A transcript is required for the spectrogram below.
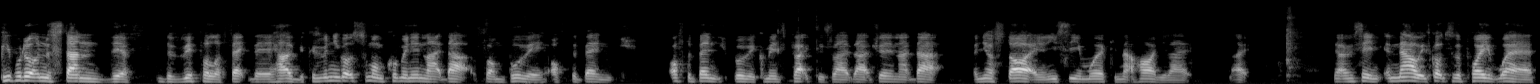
people don't understand the the ripple effect they have because when you got someone coming in like that from Bury off the bench, off the bench, Bury coming into practice like that, training like that, and you're starting and you see him working that hard, you're like, like, you know what I'm saying? And now it's got to the point where,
